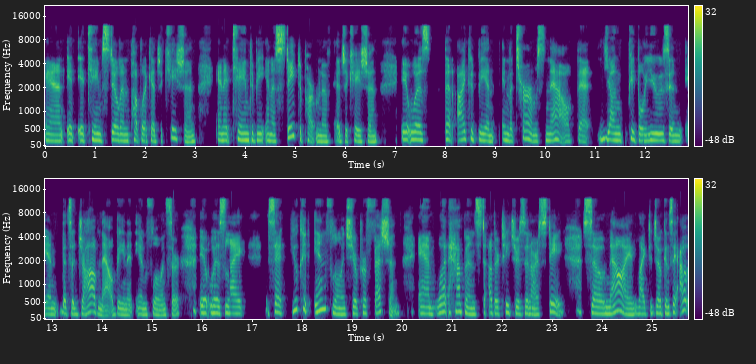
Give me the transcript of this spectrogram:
and it, it came still in public education, and it came to be in a state department of education, it was that I could be in, in the terms now that young people use in, in that's a job now being an influencer. It was like said you could influence your profession and what happens to other teachers in our state. So now I like to joke and say, I,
